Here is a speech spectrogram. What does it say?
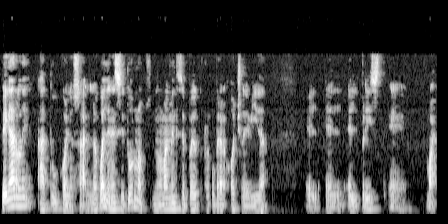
pegarle a tu colosal, lo cual en ese turno normalmente se puede recuperar 8 de vida. El, el, priest, eh, bueno,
